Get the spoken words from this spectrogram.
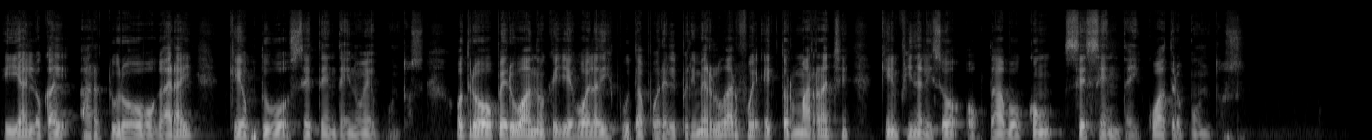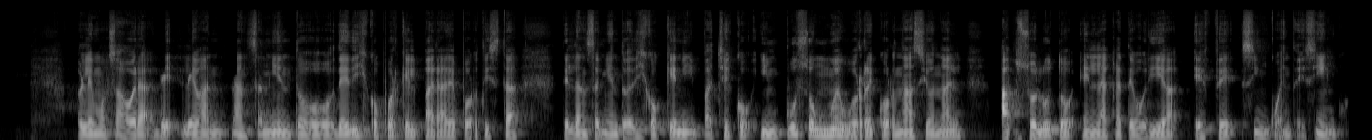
y al local Arturo Garay, que obtuvo 79 puntos. Otro peruano que llegó a la disputa por el primer lugar fue Héctor Marrache, quien finalizó octavo con 64 puntos. Hablemos ahora de lanzamiento de disco porque el paradeportista del lanzamiento de disco Kenny Pacheco impuso un nuevo récord nacional absoluto en la categoría F55.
